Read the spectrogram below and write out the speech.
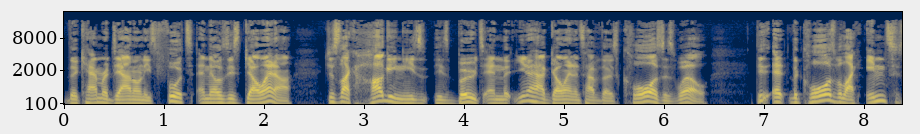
the camera down on his foot, and there was this goanna just like hugging his his boot, and the, you know how goannas have those claws as well. The, uh, the claws were like into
